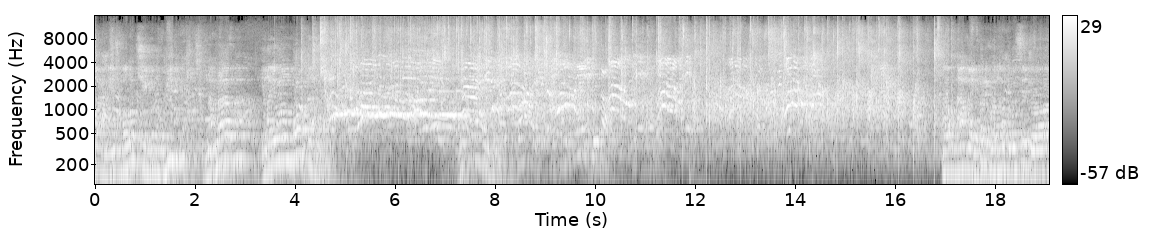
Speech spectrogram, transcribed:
балів молодшій групі набрав Іларіон Богдан. А ми переходимо друзі до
